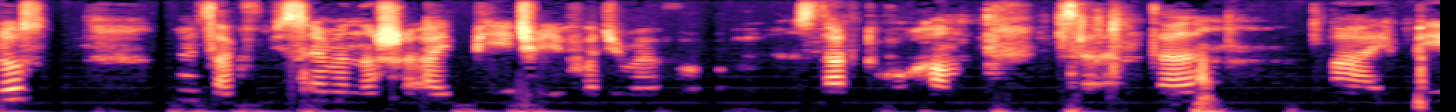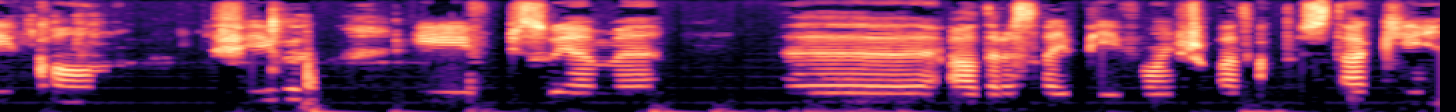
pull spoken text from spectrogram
no więc tak, wpisujemy nasze IP, czyli wchodzimy w start uruchom cmd ip config i wpisujemy yy, adres IP. W moim przypadku to jest taki.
